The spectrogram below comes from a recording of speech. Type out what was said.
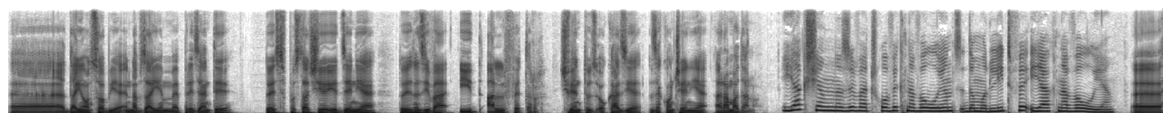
e, dają sobie nawzajem prezenty. To jest w postaci jedzenia, to się nazywa Eid al-Fitr, święto z okazji zakończenia Ramadanu. Jak się nazywa człowiek nawołujący do modlitwy i jak nawołuje? E,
